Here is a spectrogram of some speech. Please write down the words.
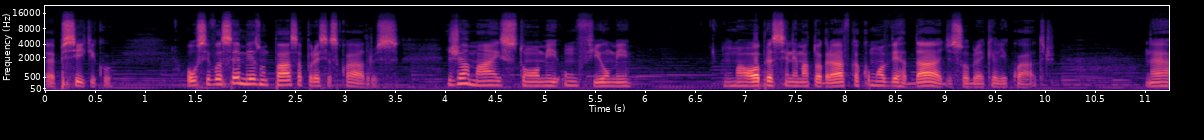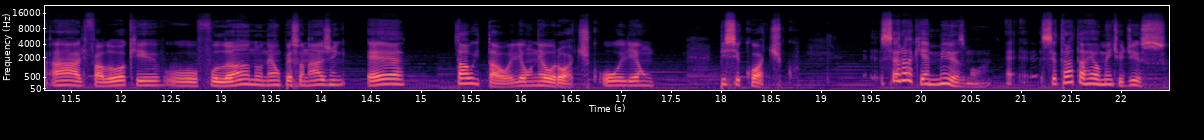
é, psíquico, ou se você mesmo passa por esses quadros, jamais tome um filme, uma obra cinematográfica como a verdade sobre aquele quadro. Né? Ah, ele falou que o fulano, né, um personagem é tal e tal, ele é um neurótico, ou ele é um psicótico. Será que é mesmo? É, se trata realmente disso?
